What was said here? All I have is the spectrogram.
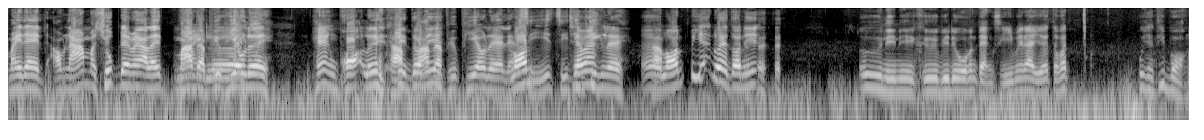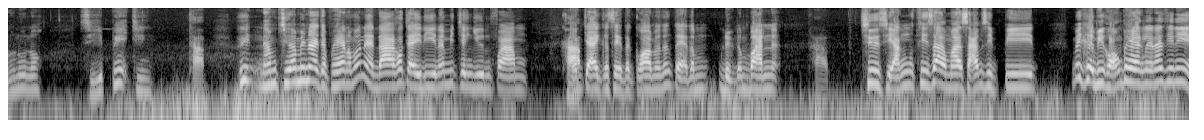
ไม่ได้เอาน้ำมาชุบได้ไหมอะไร มาไม่แบบเลย เพียวๆเลยแห้งเพาะเลยครับนี่ตัวมานี้ แบบเพียวๆเลยเนี่ยร้อน สีสีใช่จไหมริงๆเลยเออครับ ร้อนเปี้ยด้วยตอนนี้ เออนี่นี่คือวิดีโอมันแต่งสีไม่ได้เยอะแต่ว่าผู้อย่างที่บอกนะนู่นเนาะสีเป๊ะจริง ครับเฮ้ยน้ำเชื้อไม่น่าจะแพงหรอกมั้งเนี่ยดาเข้าใจดีนะมิตรเชิงยืนฟาร์มครับ สนใจเกษตรกรมาตั้งแต่ดึกดำบรรพ์น่ะครับชื่อเสียงที่สร้างมา 30 ปี ไม่เคยมีของแพงเลยนะที่นี่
